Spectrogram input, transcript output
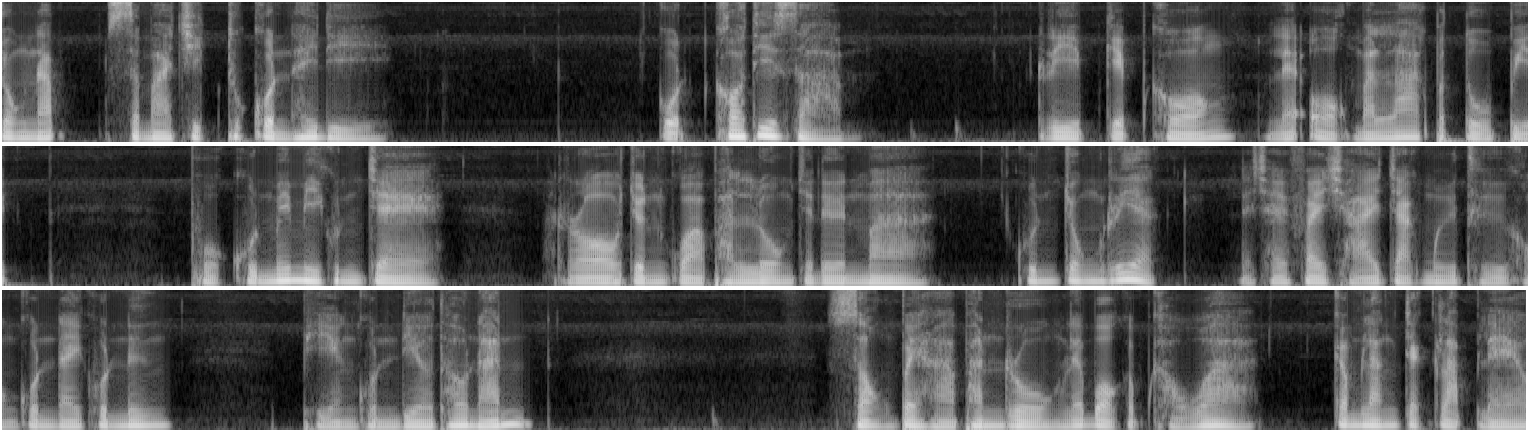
จงนับสมาชิกทุกคนให้ดี กฎข้อที่3รีบเก็บของและออกมาลากประตูปิด พวกคุณไม่มีกุญแจ รอจนกว่าพันโลงจะเดินมา คุณจงเรียกและใช้ไฟฉายจากมือถือของคนใดคนหนึ่ง เพียงคนเดียวเท่านั้น ส่องไปหาพันโรงและบอกกับเขาว่ากำลังจะกลับแล้ว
